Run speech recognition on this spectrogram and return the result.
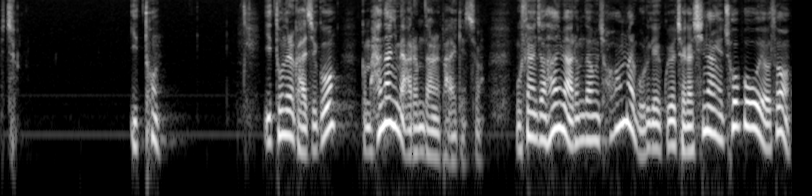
그렇죠? 이 톤. 이 톤을 가지고 그럼 하나님의 아름다움을 봐야겠죠. 목사님 전 하나님의 아름다움은 정말 모르겠고요. 제가 신앙의 초보여서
